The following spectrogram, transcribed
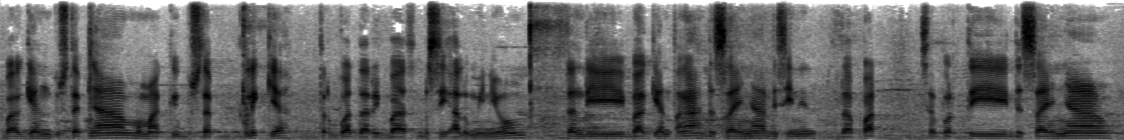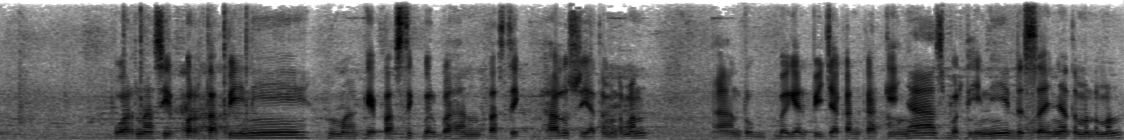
bagian boostepnya memakai boostep klik ya terbuat dari besi aluminium dan di bagian tengah desainnya di sini terdapat seperti desainnya warna silver tapi ini memakai plastik berbahan plastik halus ya teman-teman. Nah, untuk bagian pijakan kakinya seperti ini desainnya teman-teman.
